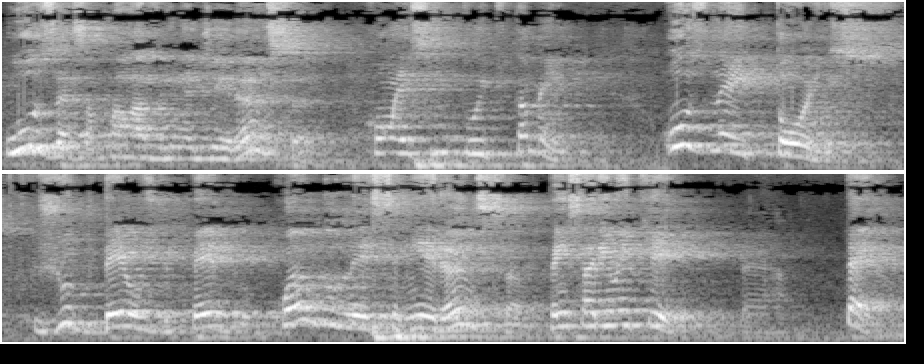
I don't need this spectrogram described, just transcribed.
usa essa palavrinha de herança com esse intuito também. Os leitores judeus de Pedro, quando lessem herança, pensariam em quê? Terra.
